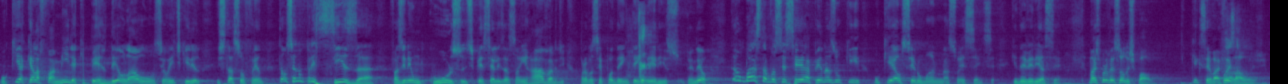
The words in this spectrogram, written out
o que aquela família que perdeu lá o seu ente querido está sofrendo. Então você não precisa fazer nenhum curso de especialização em Harvard para você poder entender isso, entendeu? Então basta você ser apenas o que, o que é o ser humano na sua essência, que deveria ser. Mas, professor Luiz Paulo, o que, que você vai pois falar não. hoje?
